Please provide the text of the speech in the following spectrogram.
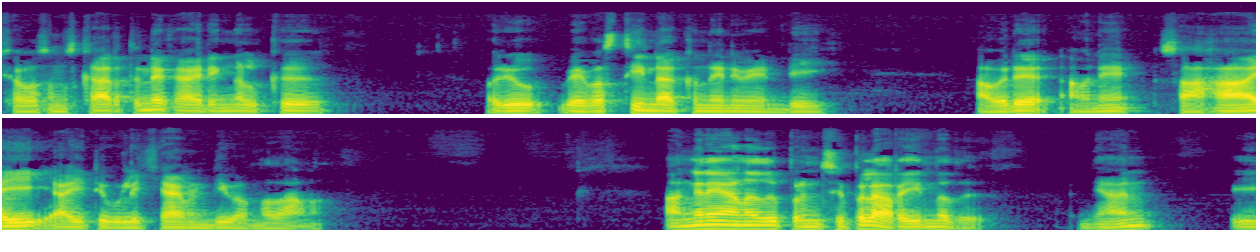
ശവസംസ്കാരത്തിന്റെ കാര്യങ്ങൾക്ക് ഒരു വ്യവസ്ഥ ഉണ്ടാക്കുന്നതിന് വേണ്ടി അവർ അവനെ സഹായി ആയിട്ട് വിളിക്കാൻ വേണ്ടി വന്നതാണ്. അങ്ങനെയാണ് അങ്ങനെയാണത് പ്രിൻസിപ്പൽ അറിയുന്നത്. ഞാൻ ഈ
